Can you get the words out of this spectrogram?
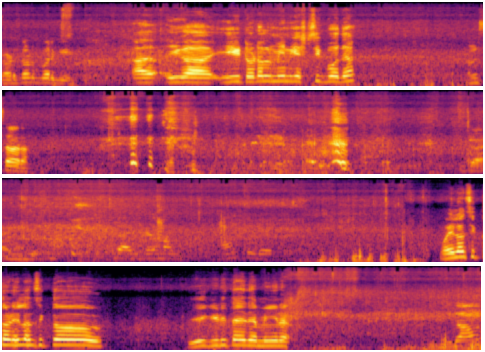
ದೊಡ್ಡ ದೊಡ್ಡ ಬರ್ಗಿ. ಆ, ಈಗ ಈ ಟೋಟಲ್ ಮೀನ್ಗೆ ಎಷ್ಟು ಸಿಗ್ಬೋದ? ಒಂದು ಸಾವಿರ. ಇಲ್ಲೊಂದು ಸಿಕ್ತು ನೋಡಿ ಇಲ್ಲೊಂದು ಸಿಕ್ತು. ಈಗ ಹಿಡಿತಾ ಇದೆ ಮೀನು. ಇದು ಅವನು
